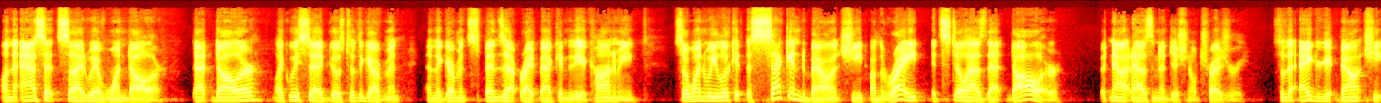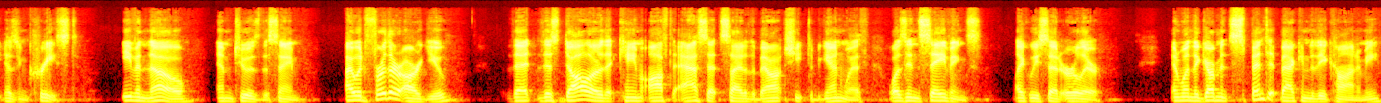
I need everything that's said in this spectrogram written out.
On the asset side, we have $1. That dollar, like we said, goes to the government, and the government spends that right back into the economy. So when we look at the second balance sheet on the right, it still has that dollar, but now it has an additional treasury. So the aggregate balance sheet has increased, even though M2 is the same. I would further argue that this dollar that came off the asset side of the balance sheet to begin with was in savings, like we said earlier. And when the government spent it back into the economy,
